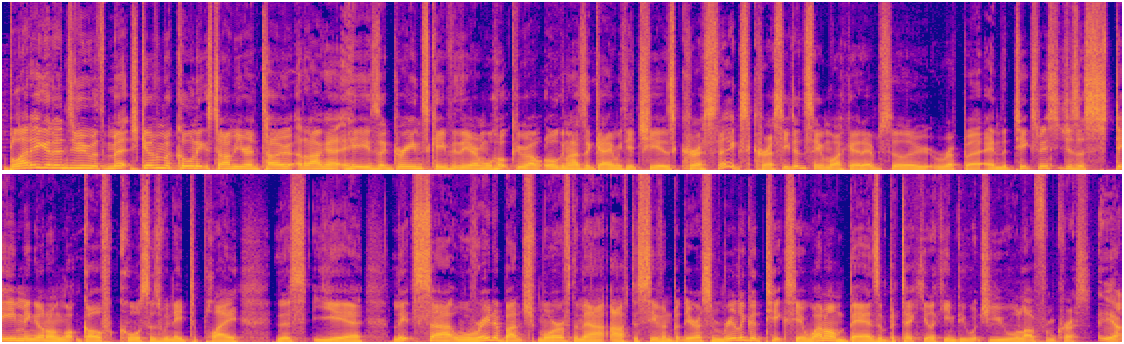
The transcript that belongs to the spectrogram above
Bloody good interview with Mitch. Give him a call next time you're in Tauranga. He's a greenskeeper there and we'll hook you up, organise a game with your Cheers, Chris. Thanks, Chris. He did seem like an absolute ripper. And the text messages are steaming in on what golf courses we need to play this year. Let's uh, we'll read a bunch more of them out after seven, but there are some really good texts here. One on Baz in particular, Kempy, which you will love from Chris. Yeah,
